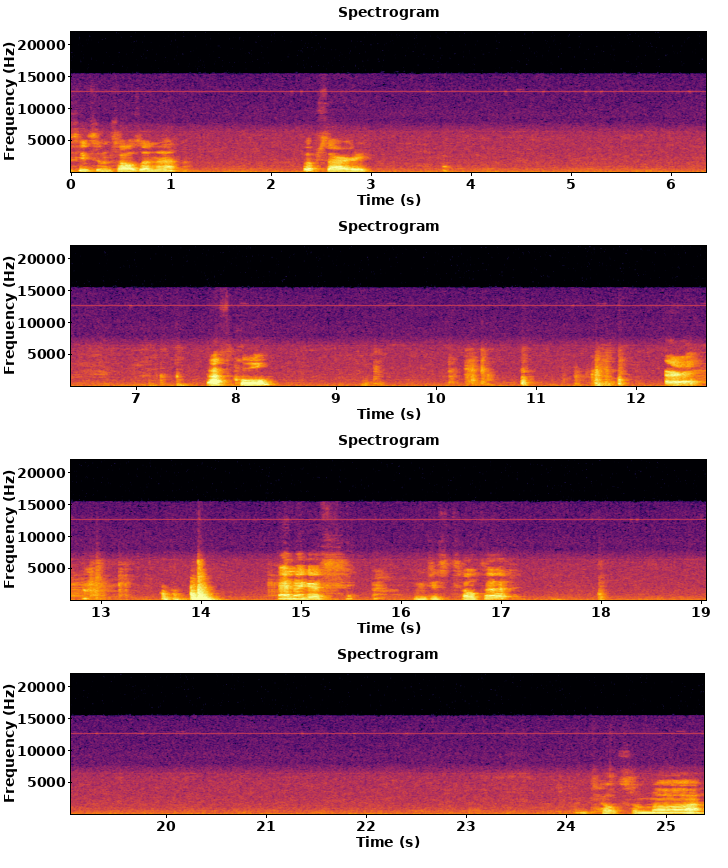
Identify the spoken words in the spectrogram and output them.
You see some cells in it. Oops, sorry. That's cool. Alright. And I guess we just tilt it. Tilt some more.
